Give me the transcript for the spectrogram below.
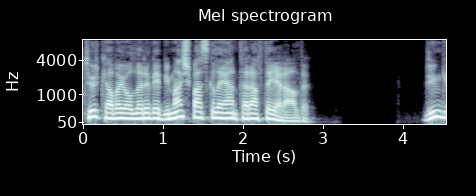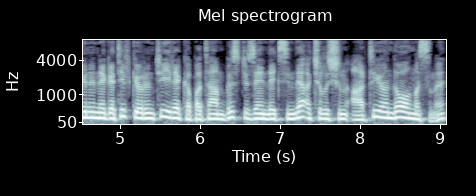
Türk Hava Yolları ve BİMAŞ baskılayan tarafta yer aldı. Dün günü negatif görüntü ile kapatan BIST endeksinde açılışın artı yönde olmasını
